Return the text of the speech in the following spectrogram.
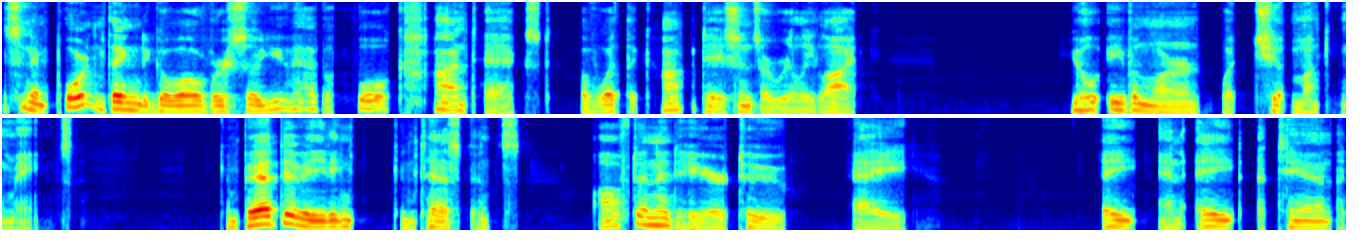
It's an important thing to go over so you have a full context of what the competitions are really like. You'll even learn what chipmunking means. Competitive eating contestants often adhere to a 8 and 8, a 10, a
